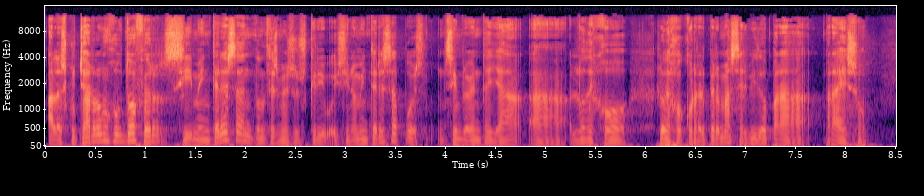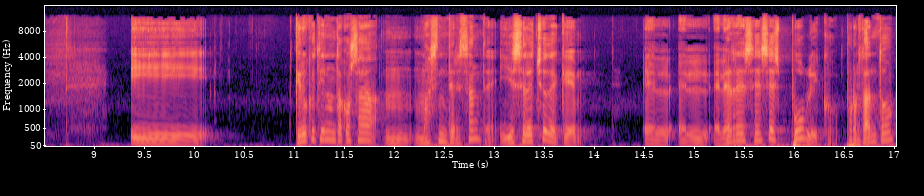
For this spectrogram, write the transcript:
al escucharlo en Hubdoffer, si me interesa, entonces me suscribo. Y si no me interesa, pues simplemente ya ah, lo, dejo, lo dejo correr. Pero me ha servido para, eso. Y creo que tiene otra cosa mm, más interesante. Y es el hecho de que el, el, RSS es público. Por lo tanto,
